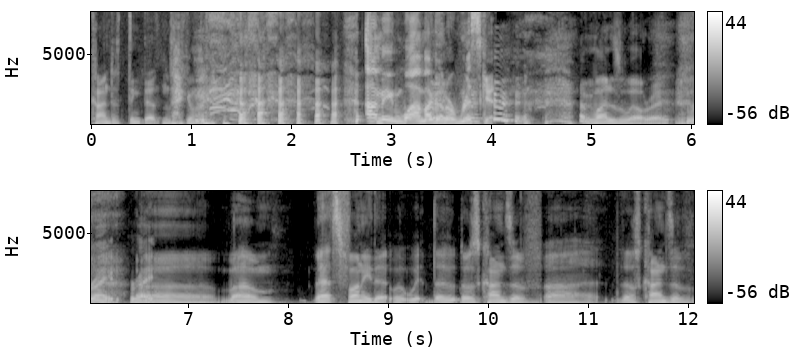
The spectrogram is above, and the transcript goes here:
kind of think that in the back of my head. I mean, why am I going to risk it? I might as well, right? Right. Right. Uh, um, that's funny that w- w- those kinds of uh, those kinds of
